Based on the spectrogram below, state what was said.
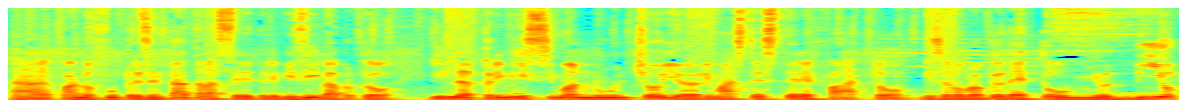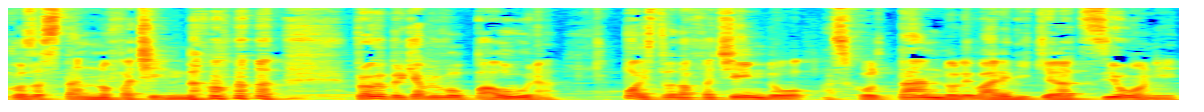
uh, quando fu presentata la serie televisiva, proprio il primissimo annuncio, io ero rimasto esterefatto. Mi sono proprio detto, oh mio dio, cosa stanno facendo? proprio perché avevo paura. Poi strada facendo, ascoltando le varie dichiarazioni,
